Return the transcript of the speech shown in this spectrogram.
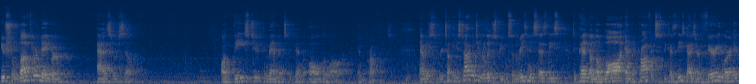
You shall love your neighbor as yourself. On these two commandments depend all the law and the prophets. Now, he's, he's talking to religious people, so the reason he says these depend on the law and the prophets is because these guys are very learned,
